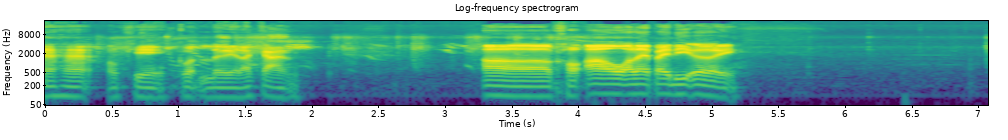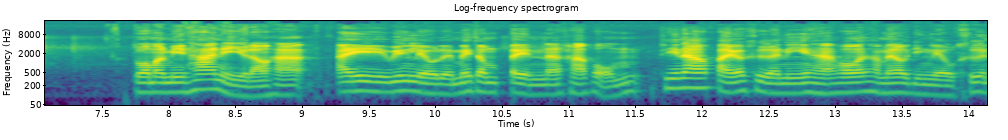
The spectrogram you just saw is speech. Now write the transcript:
นะฮะ โอเค กดเลยละกัน เอ่อขอเอาอะไรไปดีเอ่ย ตัวมันมีท่าหนีอยู่แล้วฮะ ไอ้วิ่งเร็วเลยไม่จำเป็นนะครับผม ที่น่าไปก็คืออันนี้ฮะ เพราะมันทำให้เรายิงเร็วขึ้น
